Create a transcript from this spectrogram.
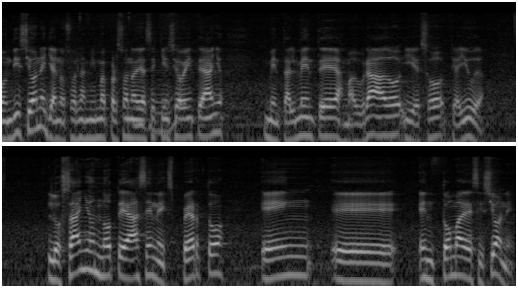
condiciones, ya no sos la misma persona de hace 15 o 20 años, mentalmente has madurado y eso te ayuda. Los años no te hacen experto en, eh, en toma de decisiones,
